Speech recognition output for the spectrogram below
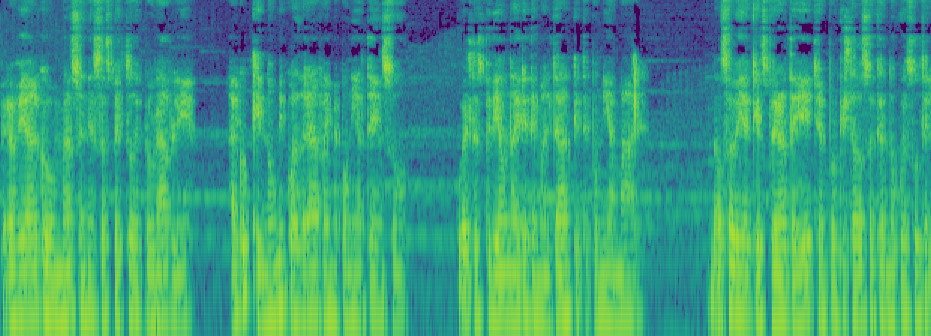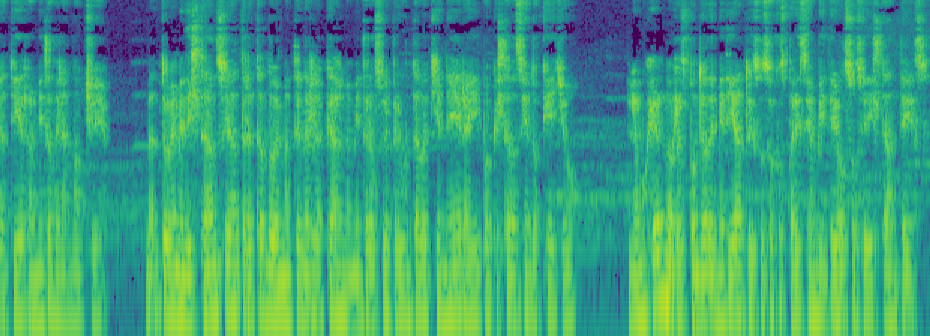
pero había algo más en ese aspecto deplorable, algo que no me cuadraba y me ponía tenso, pues despedía un aire de maldad que te ponía mal. No sabía qué esperar de ella porque estaba sacando huesos de la tierra en medio de la noche. Mantuve mi distancia tratando de mantener la calma mientras le preguntaba quién era y por qué estaba haciendo aquello. La mujer no respondió de inmediato y sus ojos parecían vidriosos y distantes.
